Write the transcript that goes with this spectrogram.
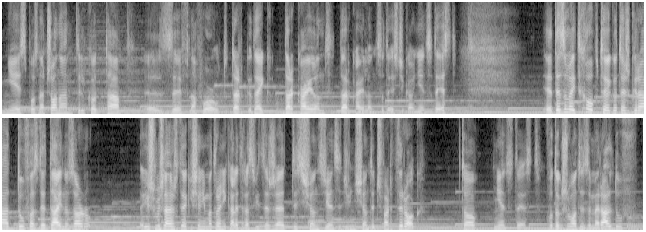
nie jest poznaczona, tylko ta e, z FNAF World. Dark, Dark, Dark Island, Dark Island, co to jest ciekawe, nie wiem co to jest. E, Desolate Hope to jego też gra, Doofus the Dinosaur. Już myślałem, że to jakiś animatronik, ale teraz widzę, że 1994 rok. To nie wiem co to jest. Wodogrzmoty z emeraldów,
